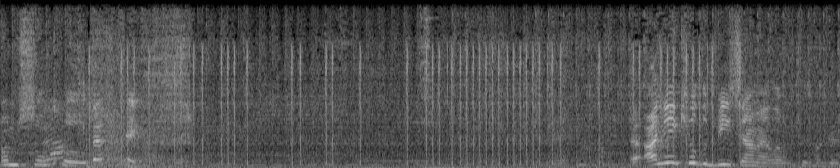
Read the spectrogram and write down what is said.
I'm so That's close. Best take. I need to kill the beast and I'm at level 200.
